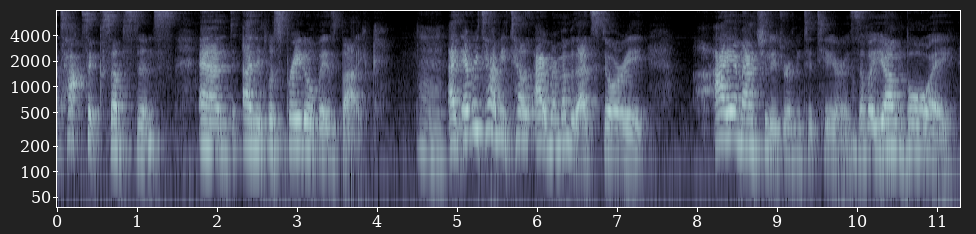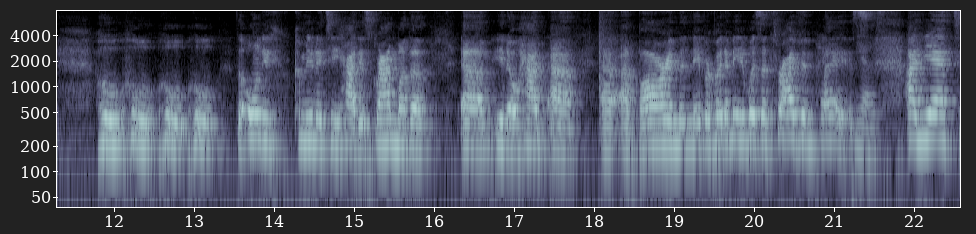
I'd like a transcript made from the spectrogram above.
a, toxic substance, and and it was sprayed over his bike. Mm. And every time he tells, I remember that story. I am actually driven to tears mm-hmm. of a mm-hmm. young boy who who who who the only community had his grandmother, um, you know, had a, a, a, bar in the neighborhood. I mean, it was a thriving place. Yes. And yet,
